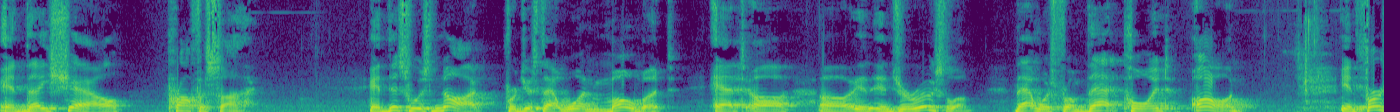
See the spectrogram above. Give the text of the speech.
and they shall prophesy. And this was not for just that one moment at uh, uh, in, in, Jerusalem. That was from that point on. In 1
